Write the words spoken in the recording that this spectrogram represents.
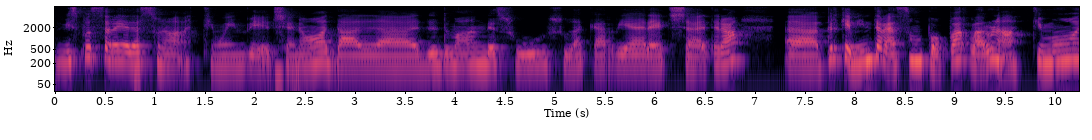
mi sposterei adesso un attimo invece, no? Dalle domande su, sulla carriera, eccetera, eh, perché mi interessa un po' parlare un attimo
